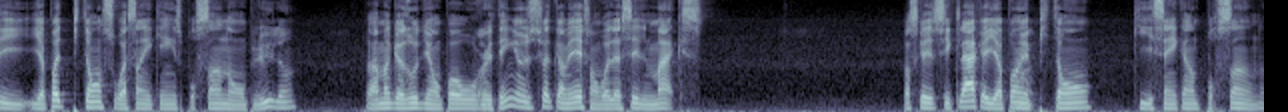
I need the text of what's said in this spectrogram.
Il n'y a pas de Python 75% non plus, là. Vraiment qu'eux autres, ils ont pas overthink. Ils ont juste fait comme, yes, on va laisser le max. Parce que c'est clair qu'il n'y a pas Ouais. un Python qui est 50%, là.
